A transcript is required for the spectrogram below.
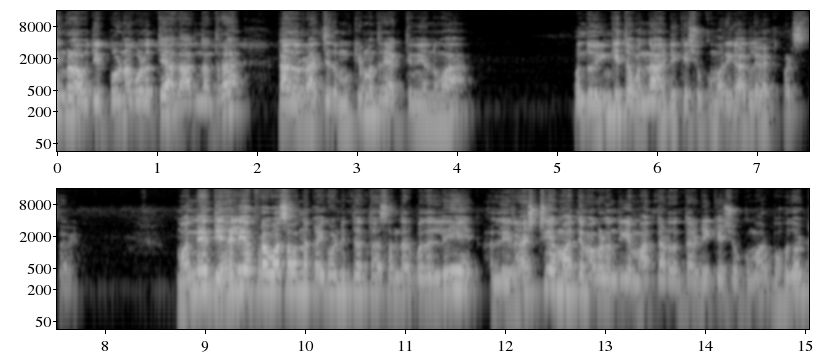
ತಿಂಗಳ ಅವಧಿ ಪೂರ್ಣಗೊಳ್ಳುತ್ತೆ. ಅದಾದ ನಂತರ ನಾನು ರಾಜ್ಯದ ಮುಖ್ಯಮಂತ್ರಿ ಆಗ್ತೀನಿ ಅನ್ನುವ ಒಂದು ಇಂಗಿತವನ್ನು ಡಿ ಕೆ ಶಿವಕುಮಾರ್ ಈಗಾಗಲೇ ವ್ಯಕ್ತಪಡಿಸಿದ್ದಾರೆ. ಮೊನ್ನೆ ದೆಹಲಿಯ ಪ್ರವಾಸವನ್ನು ಕೈಗೊಂಡಿದ್ದಂಥ ಸಂದರ್ಭದಲ್ಲಿ ಅಲ್ಲಿ ರಾಷ್ಟ್ರೀಯ ಮಾಧ್ಯಮಗಳೊಂದಿಗೆ ಮಾತನಾಡಿದಂಥ ಡಿ ಕೆ ಶಿವಕುಮಾರ್ ಬಹುದೊಡ್ಡ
